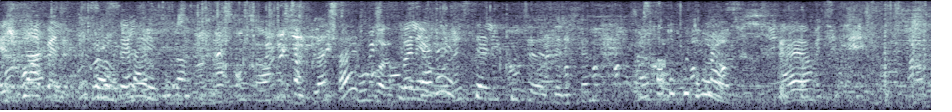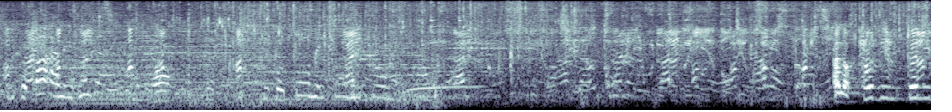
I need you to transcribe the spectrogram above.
Et je vous rappelle que l'hôtel vous offrira encore une place pour euh, Paléo. Restez à l'écoute euh, de l'FM, ce sera beaucoup trop aujourd'hui. Il ne faut pas aller vite. Non. Il faut tourner, tourner, tourner. Alors, Tony, Tony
